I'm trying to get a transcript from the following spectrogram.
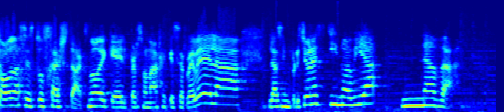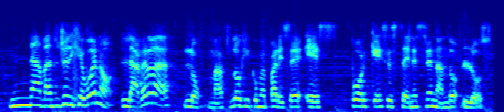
todos estos hashtags, ¿no? De que el personaje que se revela, las impresiones, y no había nada, nada. Entonces yo dije, bueno, la verdad, lo más lógico me parece es porque se estén estrenando los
